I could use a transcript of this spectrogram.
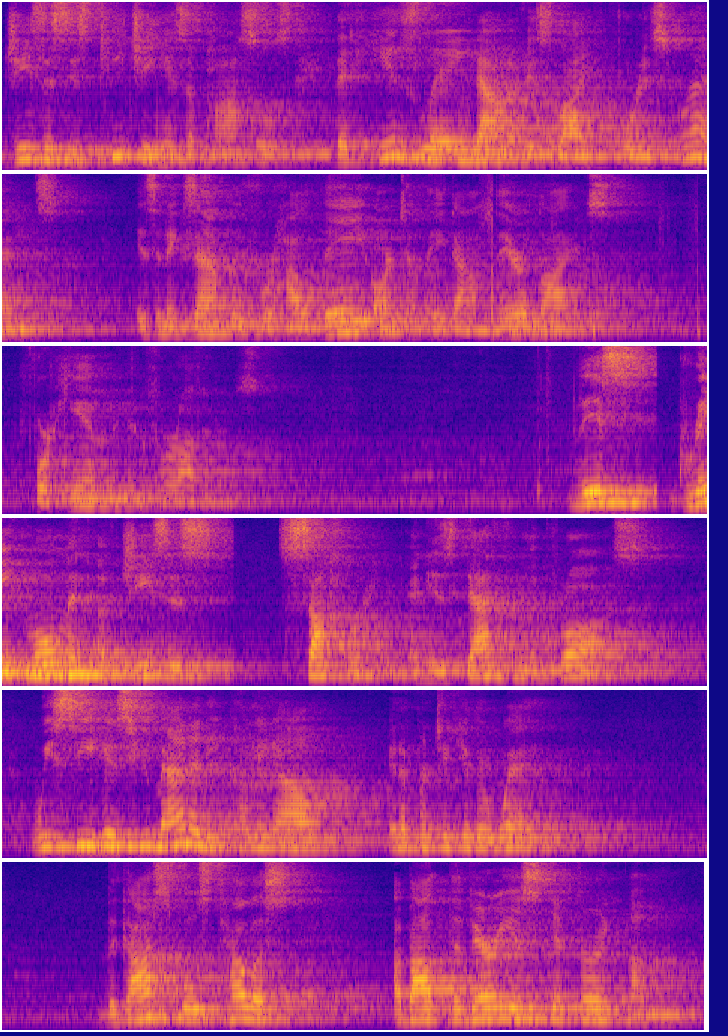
Jesus is teaching his apostles that his laying down of his life for his friends is an example for how they are to lay down their lives for him and for others. This great moment of Jesus' suffering and his death on the cross, we see his humanity coming out in a particular way. The Gospels tell us about the various different um,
